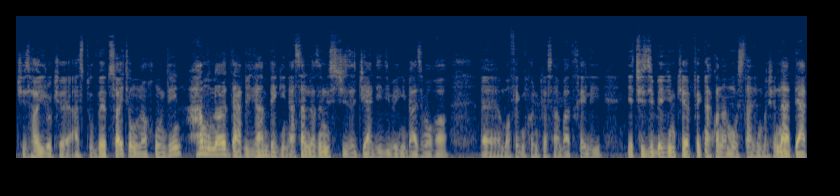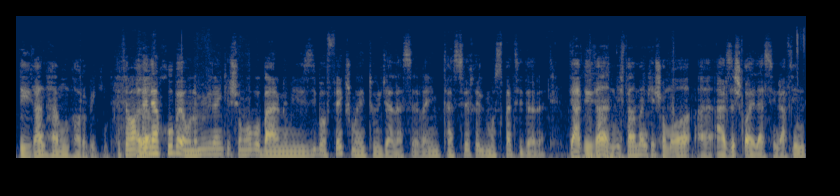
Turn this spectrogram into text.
چیزهایی رو که از تو وبسایت اونا خوندین همونا رو دقیقا بگین. اصلا لازم نیست چیز جدیدی بگین. بعضی موقع ما فکر می‌کنیم که مثلا باید خیلی یه چیزی بگیم که فکر نکنم مستقیم باشه. نه دقیقا همونها رو بگین. اتفاقا خیلی هم خوبه. اونا می‌بینن که شما با برنامه‌ریزی با فکر اومدید تو جلسه و این تاثیر خیلی مثبتی داره. دقیقا. می‌فهمن که شما ارزش قائل هستین. رفتین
